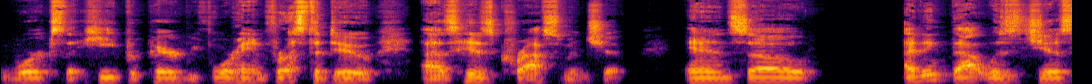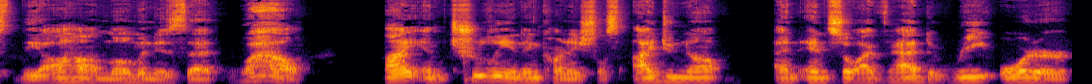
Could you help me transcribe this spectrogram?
works that he prepared beforehand for us to do as his craftsmanship. And so I think that was just the aha moment is that, wow, I am truly an incarnationalist. I do not, and, and so I've had to reorder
